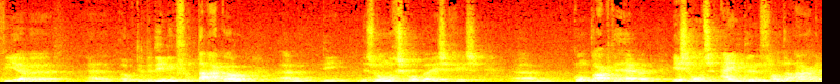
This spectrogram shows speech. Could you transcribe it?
via we uh, ook de bediening van Taco, um, die in de zondagschool bezig is, um, contacten hebben, is ons einden van de aarde.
